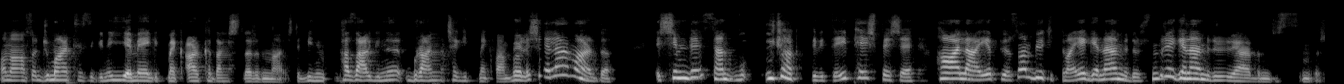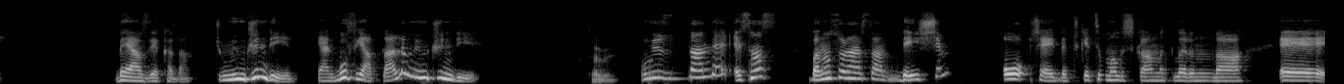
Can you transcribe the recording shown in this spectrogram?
Ondan sonra cumartesi günü yemeğe gitmek arkadaşlarınla. işte benim pazar günü brunch'a gitmek falan. Böyle şeyler vardı. E şimdi sen bu üç aktiviteyi peş peşe hala yapıyorsan büyük ihtimal ya genel müdürsündür ya genel müdür yardımcısındır. Beyaz yakada. Çünkü mümkün değil. Yani bu fiyatlarla mümkün değil. Tabii. O yüzden de esas bana sorarsan değişim o şeyde tüketim alışkanlıklarında, e,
